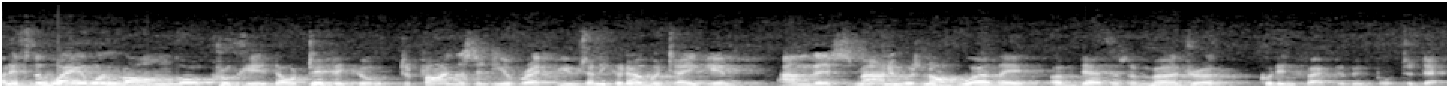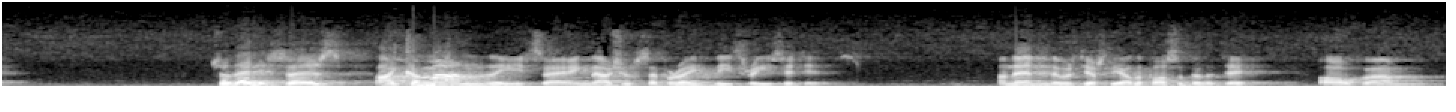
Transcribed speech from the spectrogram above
And if the way were long or crooked or difficult to find the city of refuge, then he could overtake him, and this man who was not worthy of death as a murderer could in fact have been put to death. So then it says, I command thee, saying, Thou shalt separate these three cities. And then there was just the other possibility of um,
